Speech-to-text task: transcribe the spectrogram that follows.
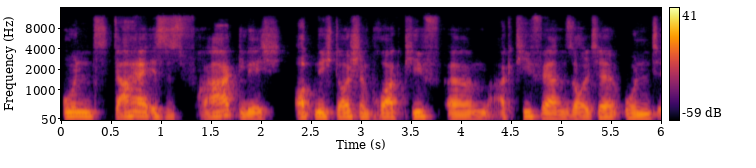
Und daher ist es fraglich, ob nicht Deutschland proaktiv ähm, aktiv werden sollte und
